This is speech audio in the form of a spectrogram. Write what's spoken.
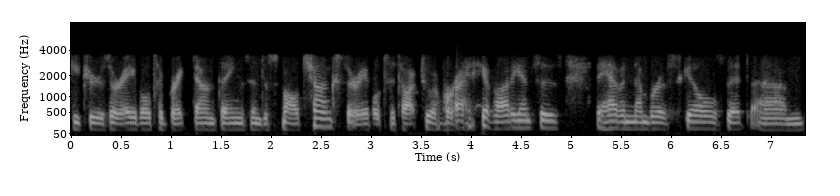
teachers are able to break down things into small chunks. They're able to talk to a variety of audiences. They have a number of skills that um,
